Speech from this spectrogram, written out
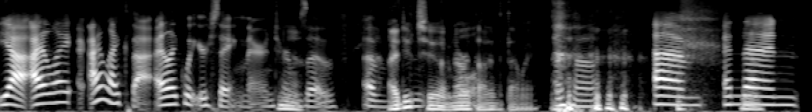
Yeah, I like I like that. I like what you're saying there in terms of of I do too. I've never thought of it that way. Uh-huh. um, and Yeah. then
